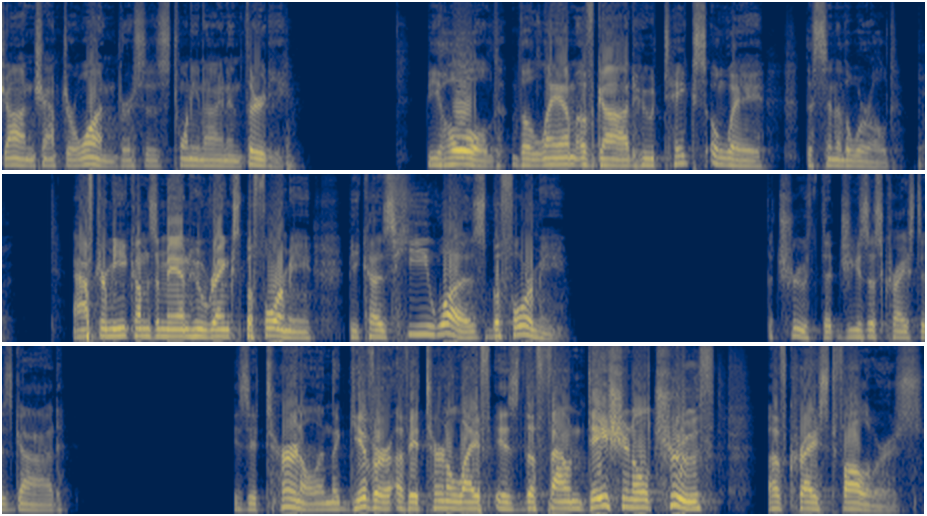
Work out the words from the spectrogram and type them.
John chapter 1, verses 29 and 30. Behold, the Lamb of God who takes away the sin of the world. After me comes a man who ranks before me because he was before me. The truth that Jesus Christ is God is eternal, and the giver of eternal life is the foundational truth of Christ followers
